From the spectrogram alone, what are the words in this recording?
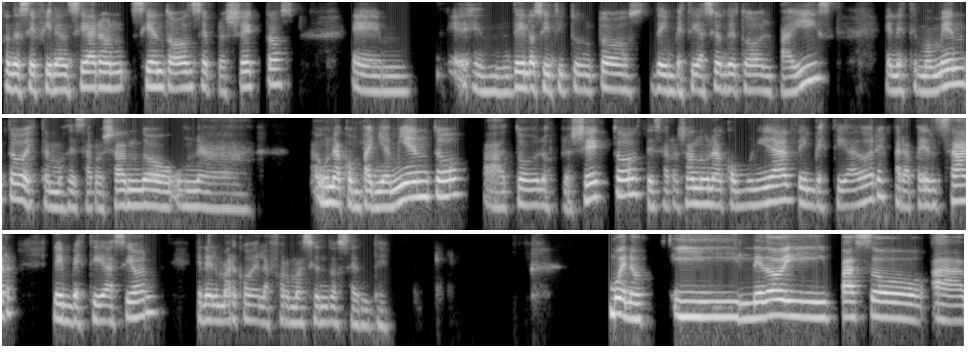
donde se financiaron 111 proyectos em, de los institutos de investigación de todo el país. En este momento estamos desarrollando una un acompañamiento a todos los proyectos, desarrollando una comunidad de investigadores para pensar la investigación en el marco de la formación docente. Bueno, y le doy paso a,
